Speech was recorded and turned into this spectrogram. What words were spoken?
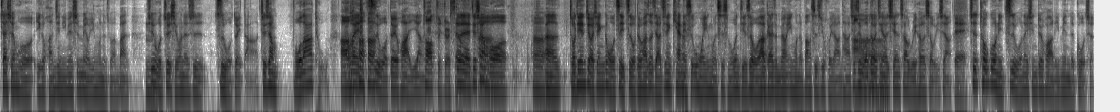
在生活一个环境里面是没有英文的怎么办？其实我最喜欢的是自我对答，就像柏拉图他会自我对话一样。Talk to yourself。对，就像我。嗯、呃，昨天就有先跟我自己自我对话说，假如今天 Candice 问我英文是什么问题的时候，我要该怎么样英文的方式去回答他？其实我都已经有先稍微 rehearsal 一下。对，是透过你自我内心对话里面的过程，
